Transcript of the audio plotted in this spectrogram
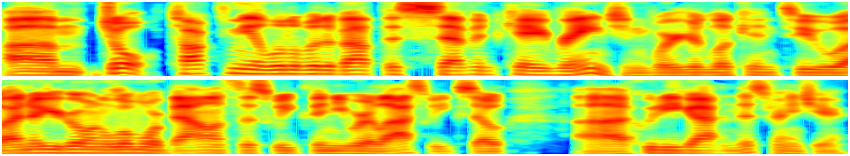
um, Joel, talk to me a little bit about this 7K range and where you're looking to. I know you're going a little more balanced this week than you were last week. So, uh, who do you got in this range here?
